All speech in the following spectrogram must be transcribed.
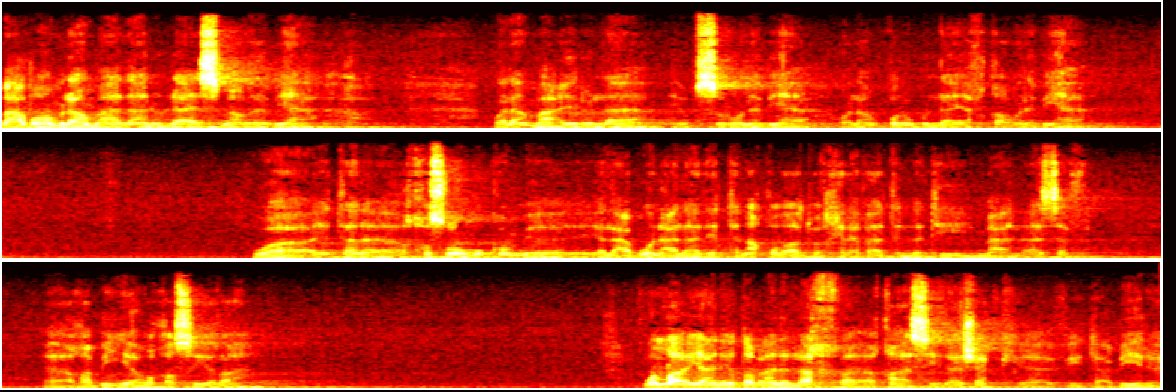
بعضهم لهم آذان لا يسمعون بها. ولهم أعين لا يبصرون بها ولهم قلوب لا يفقهون بها. وخصومكم يلعبون على هذه التناقضات والخلافات التي مع الأسف غبية وقصيرة. والله يعني طبعا الأخ قاسي لا شك في تعبيره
